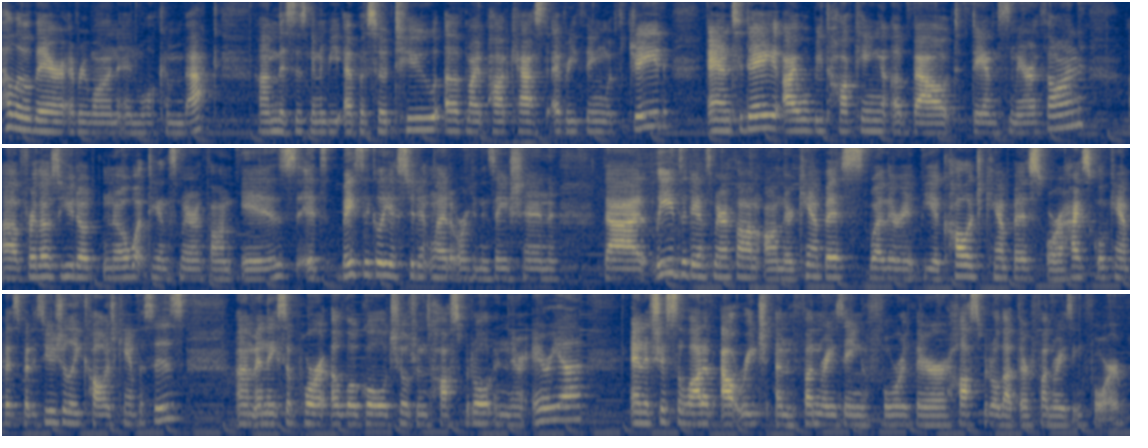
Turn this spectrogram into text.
Hello there, everyone, and welcome back. Um, this is going to be episode two of my podcast, Everything with Jade. And today I will be talking about Dance Marathon. Uh, for those of you who don't know what Dance Marathon is, it's basically a student led organization that leads a dance marathon on their campus, whether it be a college campus or a high school campus, but it's usually college campuses. Um, and they support a local children's hospital in their area. And it's just a lot of outreach and fundraising for their hospital that they're fundraising for.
